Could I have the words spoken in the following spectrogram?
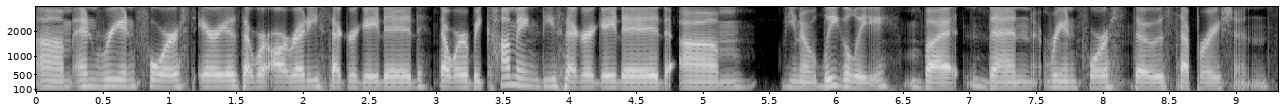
um, and reinforced areas that were already segregated, that were becoming desegregated um, you know, legally, but then reinforce those separations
